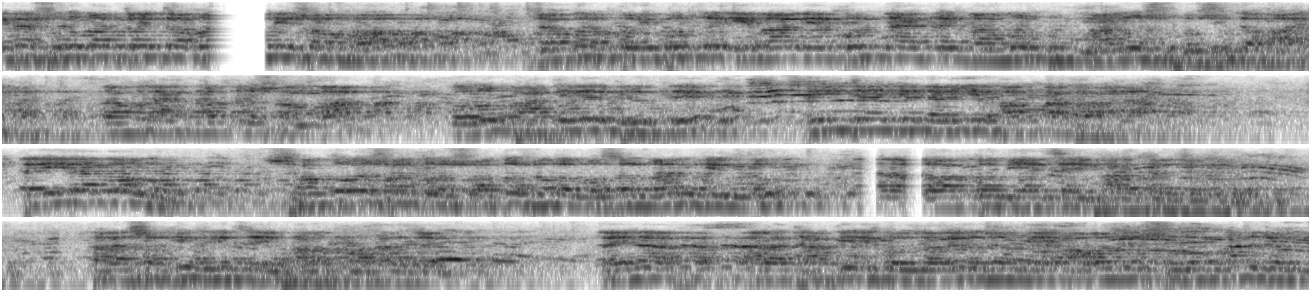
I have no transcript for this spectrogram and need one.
এটা শুধুমাত্রই তখনই সম্ভব, যখন পরিপূর্ণ পূর্ণ একজন মানুষ ভূষিত হয়, তখন একমাত্র সম্ভব কোন বাতিলের বিরুদ্ধে সেই জায়গায় দাঁড়িয়ে হক কথা বলা এইরকম শত শত শত শত মুসলমান কিন্তু তারা রক্ত দিয়েছে এই ভারতের জন্য। তারা শহীদ হয়েছে এই ভারত মাতার জন্য। তাই না? তারা জাতির কল্যাণের জন্য, আমাদের সুরক্ষার জন্য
